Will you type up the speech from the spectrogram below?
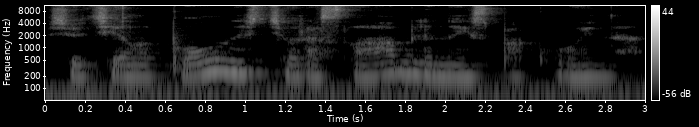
Все тело полностью расслаблено и спокойно.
